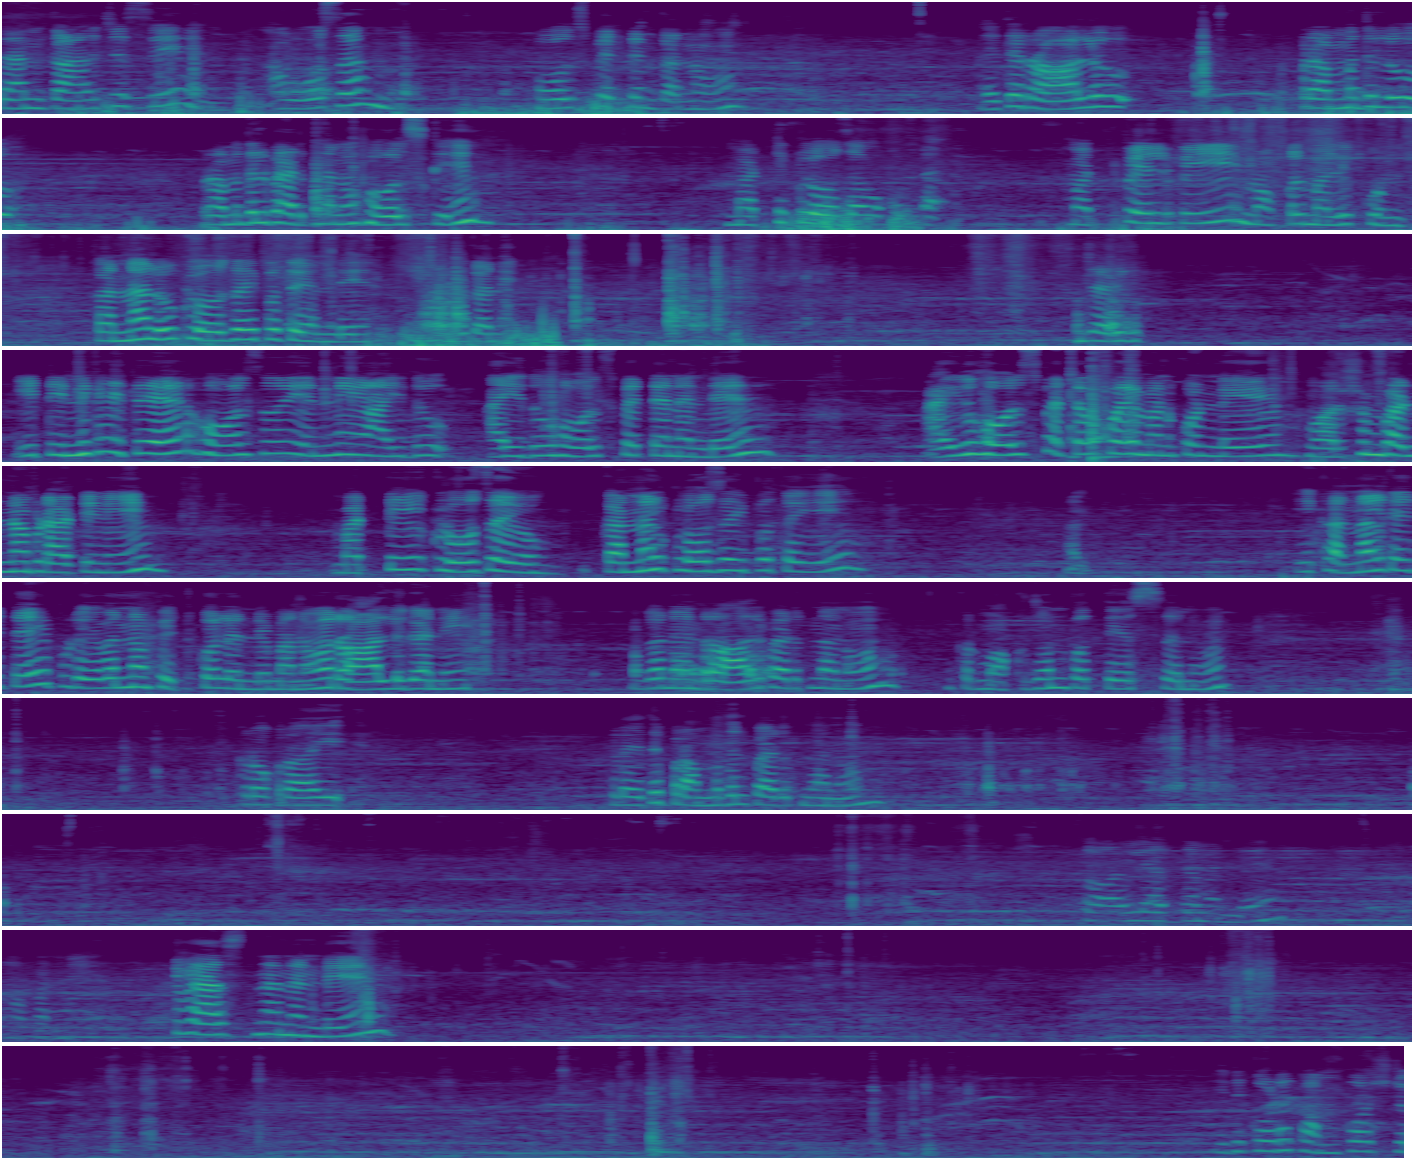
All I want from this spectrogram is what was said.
దాన్ని కాల్చేసి ఆ ఓస హోల్స్ పెట్టాను కన్ను. అయితే రాళ్ళు ప్రమదులు ప్రమదులు పెడుతున్నాను హోల్స్కి. మట్టి క్లోజ్ అవ్వకుండా. మట్టి పేలిపోయి మొక్కలు మళ్ళీ కన్నాలు క్లోజ్ అయిపోతాయండి. అందుకని జరిగి ఈ టిన్నుకి హోల్స్ ఎన్ని? ఐదు ఐదు హోల్స్ పెట్టానండి. ఐదు హోల్స్ పెట్టకపోయామనుకోండి వర్షం పడినప్పుడు వాటిని మట్టి క్లోజ్ అయ్యి కన్నాలు క్లోజ్ అయిపోతాయి. ఈ కన్నాలకైతే ఇప్పుడు ఏమన్నా పెట్టుకోవాలండి మనం రాళ్ళు కానీ ఇంకా నేను రాళ్ళు పెడుతున్నాను. ఇక్కడ మొక్కజొన్న పొత్తు వేస్తాను. ఇక్కడ ఒక రాయి. ఇక్కడైతే ప్రమ్మదలు పెడుతున్నాను. సాయిల్ వేద్దామండి. వేస్తున్నానండి. ఇది కూడా కంపోస్ట్.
